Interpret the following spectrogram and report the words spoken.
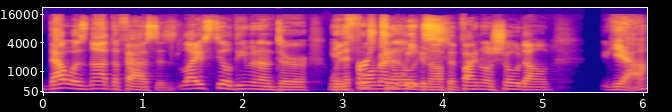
that was not the fastest lifesteal demon hunter In with the first four mana two weeks? And final showdown yeah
